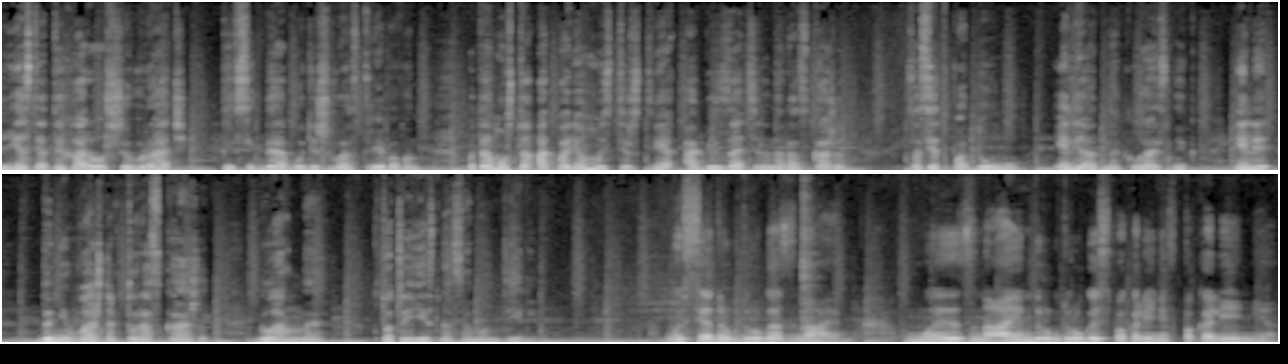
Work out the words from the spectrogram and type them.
Если ты хороший врач, ты всегда будешь востребован, потому что о твоем мастерстве обязательно расскажет сосед по дому, или одноклассник, или да неважно, кто расскажет. Главное, кто ты есть на самом деле. Мы все друг друга знаем. Мы знаем друг друга из поколения в поколение.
